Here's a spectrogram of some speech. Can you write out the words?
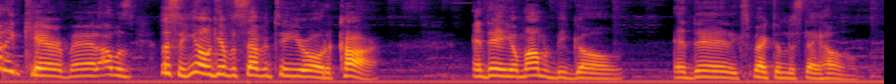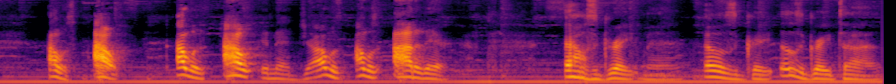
I didn't care, man. I was listen. You don't give a 17 year old a car, and then your mama be gone, and then expect them to stay home. I was out. I was out in that job. I was I was out of there. That was great, man. That was great. That was a great time.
